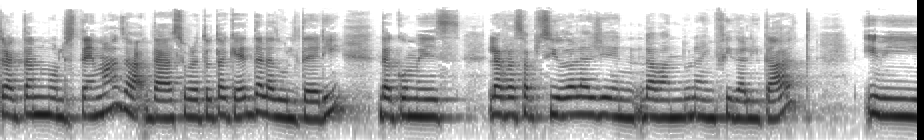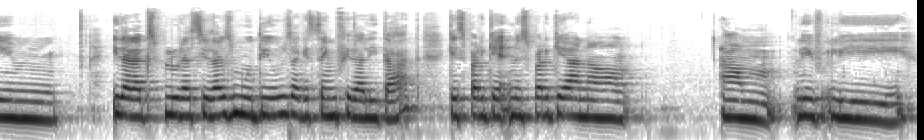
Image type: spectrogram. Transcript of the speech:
tracten molts temes, de, sobretot aquest, de l'adulteri, de com és la recepció de la gent davant d'una infidelitat i, i de l'exploració dels motius d'aquesta infidelitat, que és perquè, no és perquè Anna um, li, li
